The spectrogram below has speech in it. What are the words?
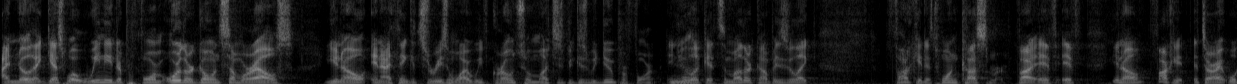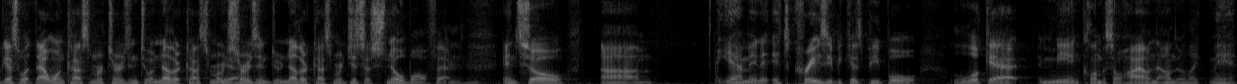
I know that guess what we need to perform or they're going somewhere else. You know, and I think it's the reason why we've grown so much is because we do perform. And you look at some other companies, they're like, fuck it, it's one customer. If if you know, fuck it, it's all right. Well, guess what? That one customer turns into another customer, which Yeah. turns into another customer, just a snowball effect. And so, um, yeah, man, it, it's crazy because people look at me in Columbus, Ohio now, and they're like, man,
